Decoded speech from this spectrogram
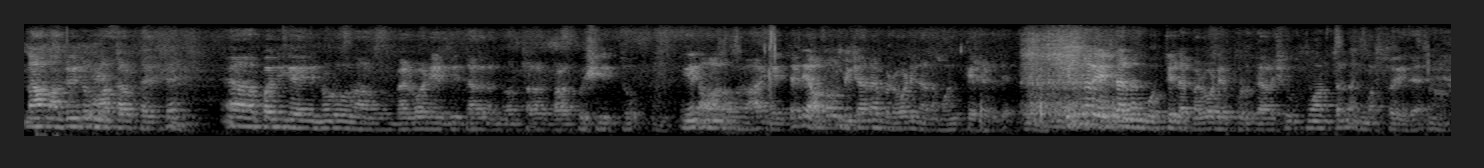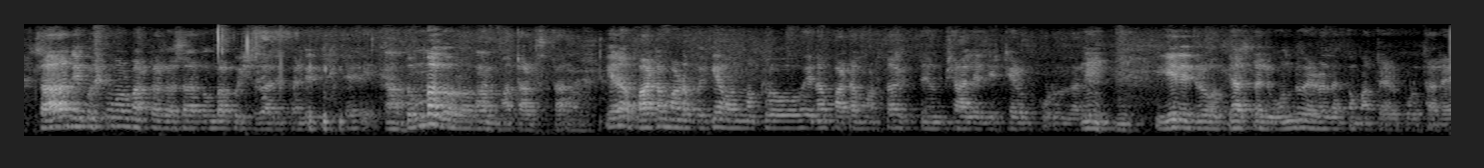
ನಾನು ಅದು ಇದು ಮಾತಾಡ್ತಾ ಇದ್ದೆ. ಕೊನೆಗೆ ನೋಡು ನಾನು ಬೆಳವಾಡಿಯಲ್ಲಿ ಇದ್ದಾಗ ನನಗೆ ಒಂಥರ ಭಾಳ ಖುಷಿ ಇತ್ತು. ಏನೋ ಹಾಗೆ ಅಂತೇಳಿ ಯಾವುದೋ ಒಂದು ವಿಚಾರ ಬೆಳವಾಡಿ ನನ್ನ ಮಗನ ಕೇಳಿದೆ ಹೇಳಿದೆ. ಹಿಂದ್ಗಡೆ ಇದ್ದ ನಂಗೆ ಗೊತ್ತಿಲ್ಲ ಬೆಳವಾಡಿ ಹುಡುಗ ಶಿವಕುಮಾರ್ ಅಂತ ನಂಗೆ ಇದೆ. ಸರ್ ನೀವು ಪುಷ್ಕುಮಾರ್ ಮಾಸ್ಟರ್ ಸರ್ ತುಂಬ ಖುಷಿ ಸರ್ ನೀವು ಖಂಡಿತ ಅಂತೇಳಿ ತುಂಬ ಗೌರವ ಮಾತಾಡಿಸ್ತಾ. ಏನೋ ಪಾಠ ಮಾಡೋ ಬಗ್ಗೆ ಅವನ ಮಕ್ಕಳು ಏನೋ ಪಾಠ ಮಾಡ್ತಾ ಶಾಲೆಯಲ್ಲಿ ಎಷ್ಟು ಹೇಳ್ಕೊಡೋಲ್ಲ ಏನಿದ್ರು ಅಭ್ಯಾಸದಲ್ಲಿ ಒಂದು ಎರಡು ಲೆಕ್ಕ ಮಾತ್ರ ಹೇಳ್ಕೊಡ್ತಾರೆ.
